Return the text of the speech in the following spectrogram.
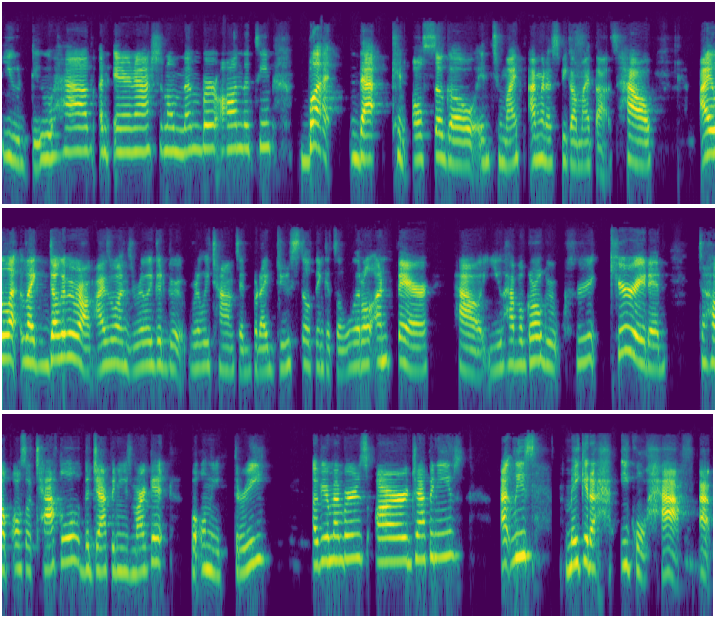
you do have an international member on the team but that can also go into my i'm going to speak on my thoughts how I li- like don't get me wrong, IZ*ONE's really good group, really talented, but I do still think it's a little unfair how you have a girl group cur- curated to help also tackle the Japanese market, but only 3 of your members are Japanese. At least make it a equal half at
